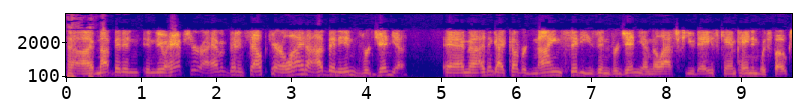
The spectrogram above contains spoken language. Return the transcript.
Uh, I've not been in, in New Hampshire. I haven't been in South Carolina. I've been in Virginia. And uh, I think I covered nine cities in Virginia in the last few days campaigning with folks.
